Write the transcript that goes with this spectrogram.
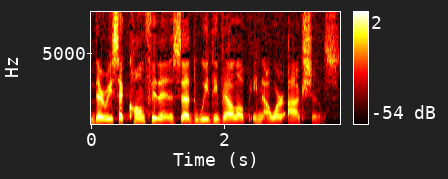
There is a confidence that we develop in our actions.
